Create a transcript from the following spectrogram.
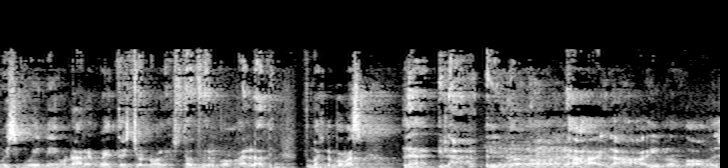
Wis ngene Ona arek wetes cok noleh Astagfirullahaladzim Itu mas napa mas? La ilaha illallah La ilaha illallah.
